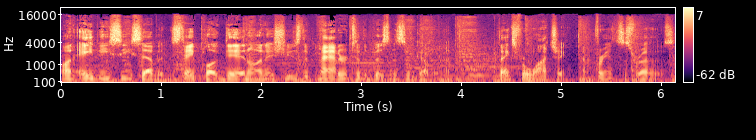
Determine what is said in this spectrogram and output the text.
on ABC 7. Stay plugged in on issues that matter to the business of government. Thanks for watching. I'm Francis Rose.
